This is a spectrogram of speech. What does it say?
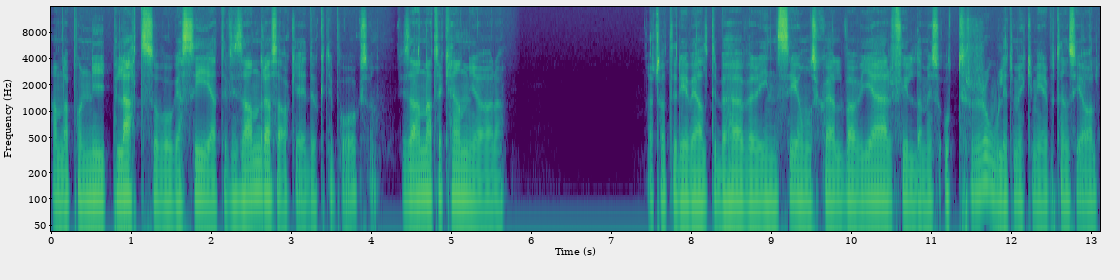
hamna på en ny plats och våga se att det finns andra saker jag är duktig på också. Det finns annat jag kan göra. Jag tror att det är det vi alltid behöver inse om oss själva. Vi är fyllda med så otroligt mycket mer potential.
